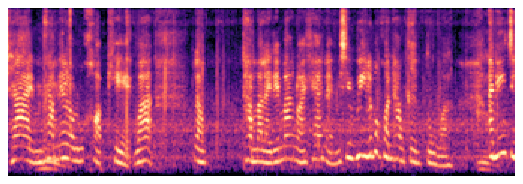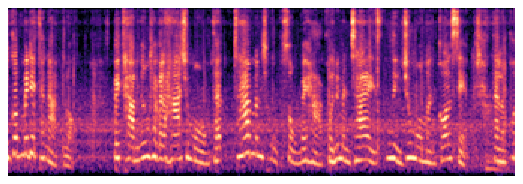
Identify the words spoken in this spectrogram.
ใช่ มันอืมทำให้เรารู้ขอบเขตว่า เราทำอะไรได้มากน้อยแค่ไหน ไม่ใช่วิ่งแล้วบางคนทำเกินตัว อันนี้จริงๆก็ไม่ได้ถนัดหรอก ไปทำต้องใช้เวลาห้าชั่วโมง ถ้าถ้ามันถูกส่งไปหาคนที่มันใช่หนึ่งชั่วโมงมันก็เสร็จใช่แต่เราก็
